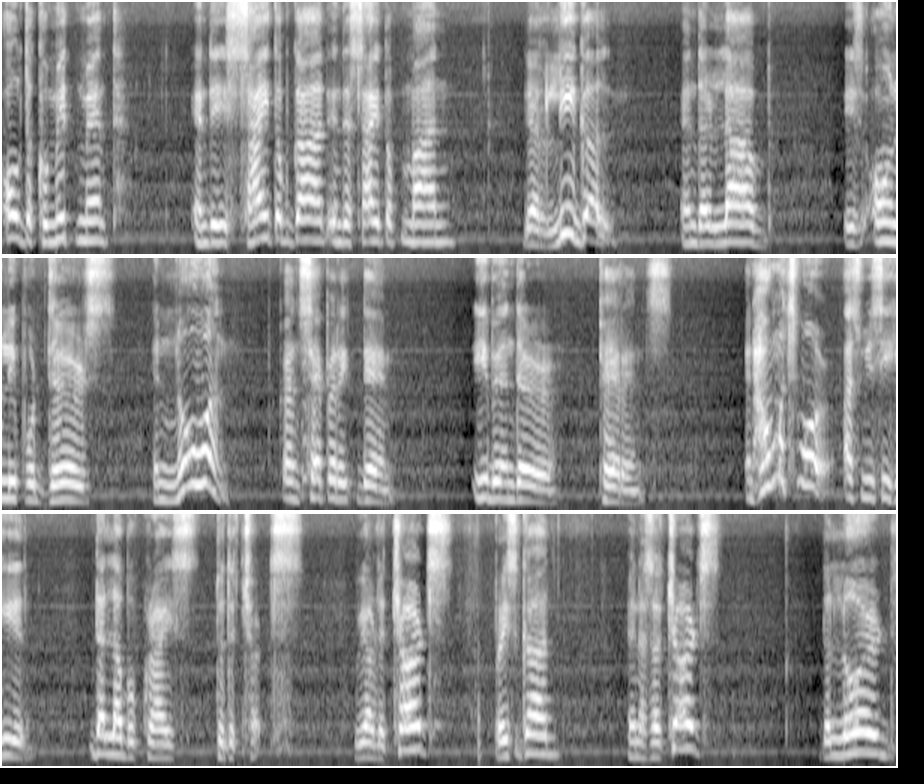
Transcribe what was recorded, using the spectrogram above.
all the commitment in the sight of God, in the sight of man, they are legal, and their love is only for theirs, and no one can separate them, even their parents. And how much more, as we see here, the love of Christ to the church. We are the church, praise God, and as a church, the Lord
